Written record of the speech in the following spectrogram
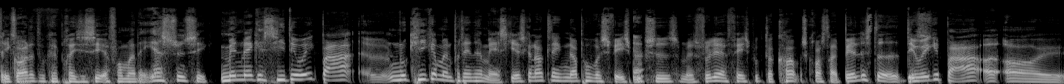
Det er godt, at du kan præcisere for mig det. Jeg synes ikke. Men man kan sige, det er jo ikke bare... øh, Nu kigger man på den her maske. Jeg skal nok lægge den op på vores Facebook-side, som selvfølgelig er facebook.com-bæltestedet. Det er jo ikke bare at, at, øh,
